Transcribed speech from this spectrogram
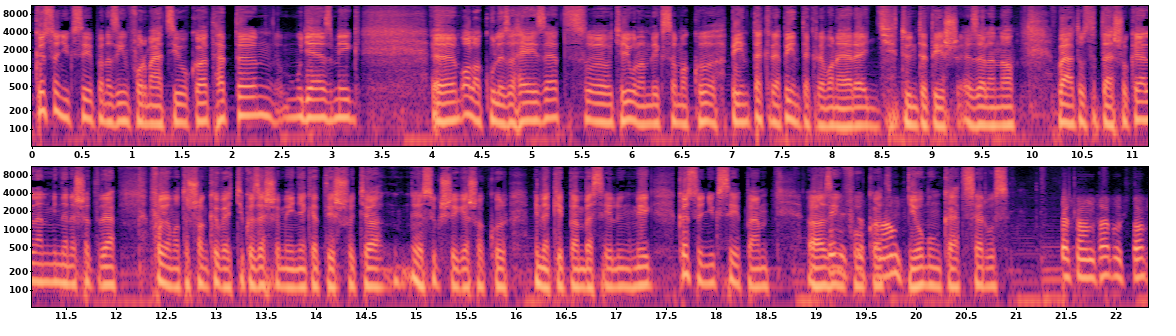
Köszönjük szépen az információkat. Hát ugye ez még alakul ez a helyzet, hogyha jól emlékszem, akkor péntekre, péntekre van erre egy tüntetés ezzel ellen a változtatások ellen. Minden esetre folyamatosan követjük az eseményeket, és hogyha szükséges, akkor mindenképpen beszélünk még. Köszönjük szépen az Én infókat. Jó munkát, szervusz! Köszönöm, szervusztok!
